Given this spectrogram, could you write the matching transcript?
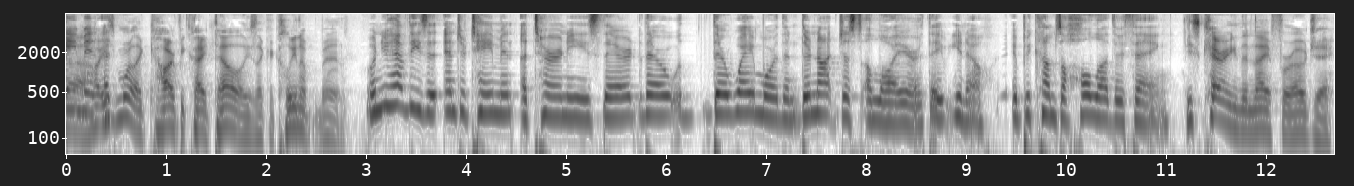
Entertainment- he's more like Harvey Keitel. He's like a cleanup man. when you have these entertainment attorneys? They're they're they're way more than they're not just a lawyer. They you know it becomes a whole other thing. He's carrying the knife for OJ.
